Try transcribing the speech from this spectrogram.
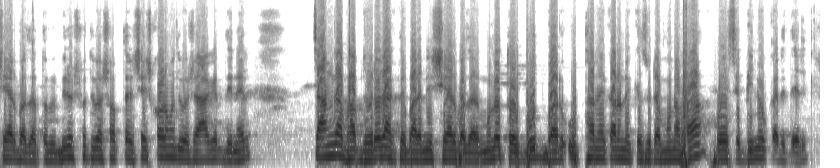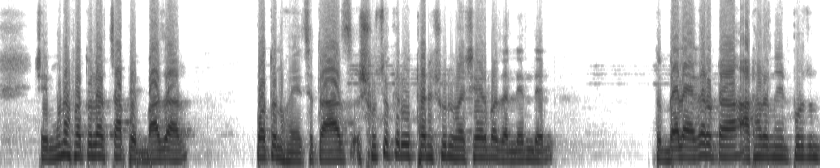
শেয়ার বাজার। তবে বৃহস্পতিবার সপ্তাহের শেষ কর্মদিবসে আগের দিনের চাঙ্গা ভাব ধরে রাখতে পারেনি শেয়ার বাজার। মূলত বুধবার উত্থানের কারণে কিছুটা মুনাফা হয়েছে বিনিয়োগকারীদের। সেই মুনাফা তোলার চাপে বাজার পতন হয়েছে। তো আজ সূচকের উত্থানে শুরু হয় শেয়ার বাজার লেনদেন। তো বেলা এগারোটা আঠারো মিনিট পর্যন্ত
